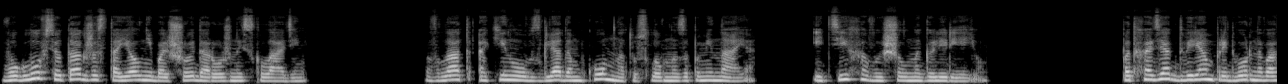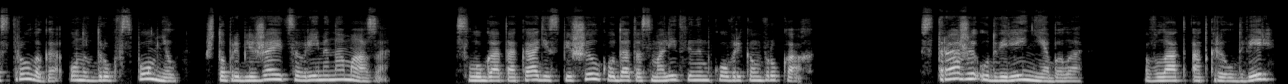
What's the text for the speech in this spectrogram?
В углу все так же стоял небольшой дорожный складень. Влад окинул взглядом комнату, словно запоминая, и тихо вышел на галерею. Подходя к дверям придворного астролога, он вдруг вспомнил, что приближается время намаза. Слуга Такади спешил куда-то с молитвенным ковриком в руках. Стражи у дверей не было. Влад открыл дверь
